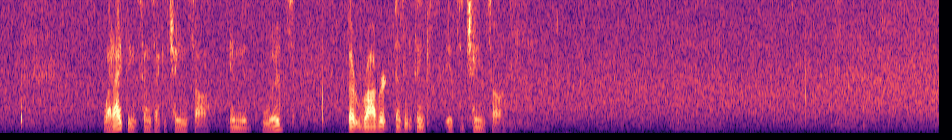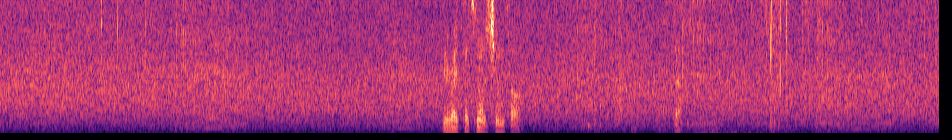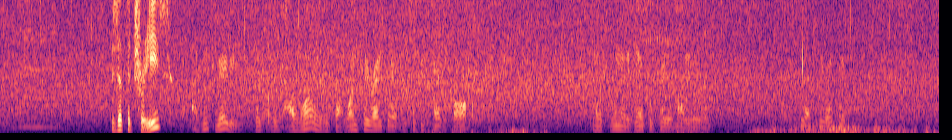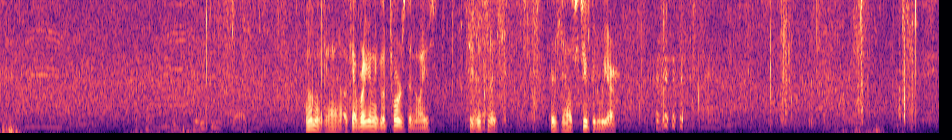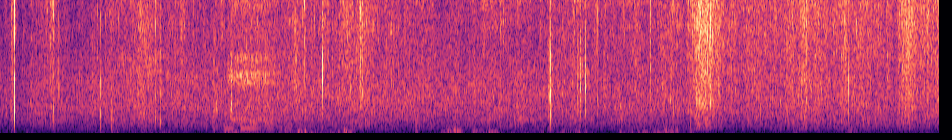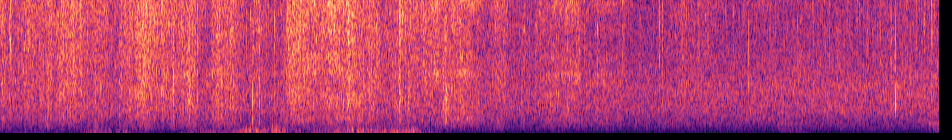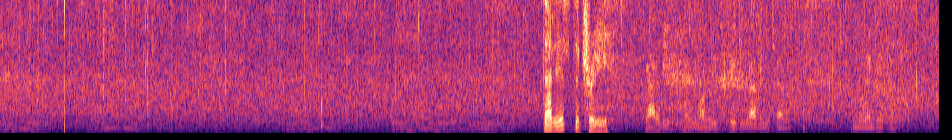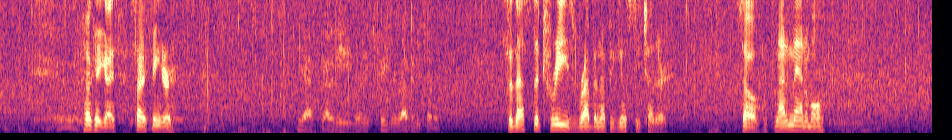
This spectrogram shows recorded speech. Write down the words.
what I think sounds like a chainsaw in the woods, but Robert doesn't think it's, it's a chainsaw. You're right, that's not a chainsaw. That- Is that the trees? I think maybe. I, was wondering if it's that one tree right there. It looks like it's tried to fall. And it's leaning against the tree that might have hit it. See that tree right there? It's creepy as fuck. Oh my god. Okay, we're gonna go towards the noise. See, this is this is how stupid we are. That is the tree. It's gotta be one of these trees are rubbing each other when the wind hits. Okay, guys. Sorry, finger. Yeah, it's gotta be where these trees are rubbing each other. So that's the trees rubbing up against each other. So it's not an animal.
